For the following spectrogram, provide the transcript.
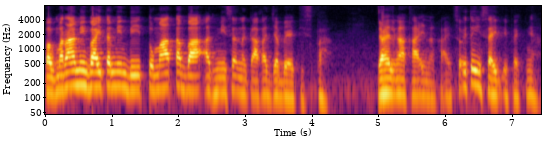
Pag maraming vitamin B, tumataba at minsan nagkaka-diabetes pa. Dahil nga kain ng kain. So, ito yung side effect niya.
